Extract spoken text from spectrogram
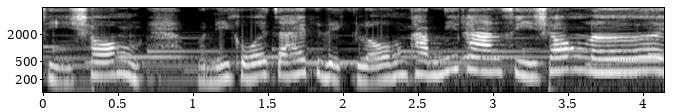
สีช่อง วันนี้ก็จะให้เด็กๆลองทำนิทานสีช่องเลย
